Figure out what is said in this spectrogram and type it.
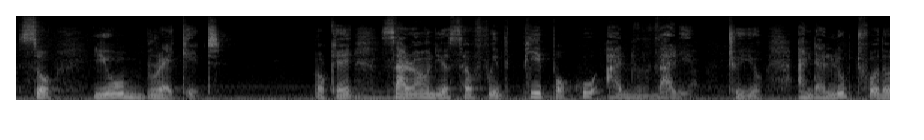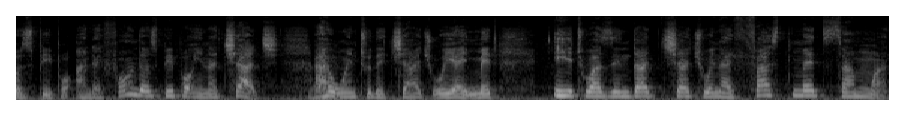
So you break it. Okay? Surround yourself with people who add value to you. And I looked for those people and I found those people in a church. I went to the church where I met. It was in that church when I first met someone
